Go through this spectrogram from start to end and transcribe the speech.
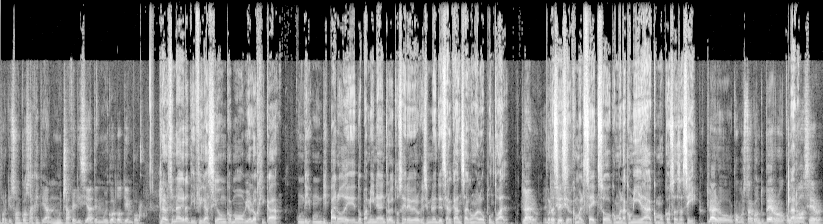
porque son cosas que te dan mucha felicidad en muy corto tiempo. Claro, es una gratificación como biológica, un, di- un disparo de dopamina dentro de tu cerebro que simplemente se alcanza con algo puntual. Claro, Por así entonces, decirlo, como el sexo, como la comida, como cosas así. claro, como estar con tu perro, como Claro. hacer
